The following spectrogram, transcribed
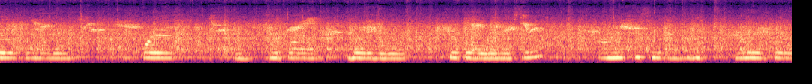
এরকম আরও কয়েক ছোটা বড় বড় পেঁপে বড় গেছে আমি কিছু ভালো করে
